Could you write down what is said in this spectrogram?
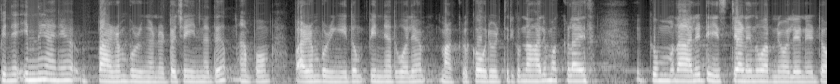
പിന്നെ ഇന്ന് ഞാൻ പഴം പുഴുങ്ങാണ് കേട്ടോ ചെയ്യുന്നത്. അപ്പം പഴം പുഴുങ്ങിയതും പിന്നെ അതുപോലെ മക്കൾക്ക് ഓരോരുത്തർക്കും നാല് മക്കളായത് ക്കും നാല് ടേസ്റ്റാണ് എന്ന് പറഞ്ഞ പോലെയാണ് കേട്ടോ.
